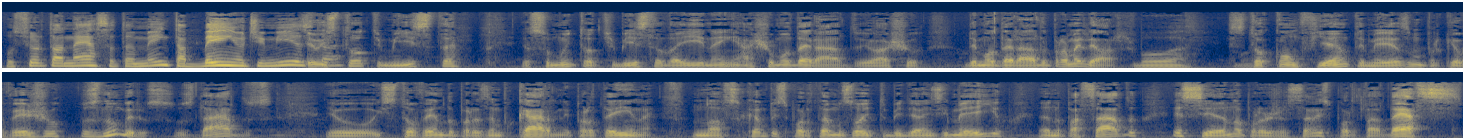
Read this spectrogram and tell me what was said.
O senhor está nessa também? Está bem otimista? Eu estou otimista. Eu sou muito otimista, daí nem acho moderado. Eu acho de moderado para melhor. Boa. Estou confiante mesmo, porque eu vejo os números, os dados. Eu estou vendo, por exemplo, carne, proteína. No nosso campo exportamos 8 bilhões e meio ano passado. Esse ano a projeção é exportar 10.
